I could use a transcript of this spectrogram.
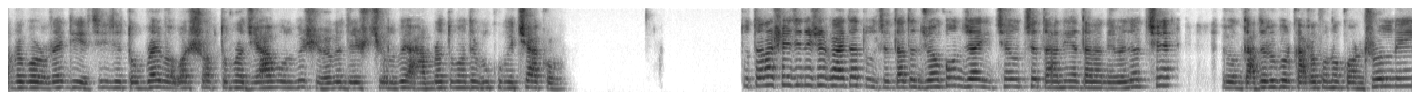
আমরা বড়রাই দিয়েছি যে তোমরাই বাবার সব, তোমরা যা বলবে সেভাবে দেশ চলবে, আমরা তোমাদের হুকুমে চাকর তো তারা সেই জিনিসের ফায়দা তুলছে। তাদের যখন যা ইচ্ছা হচ্ছে তা নিয়ে তারা নেমে যাচ্ছে এবং তাদের উপর কারও কোনো কন্ট্রোল নেই।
